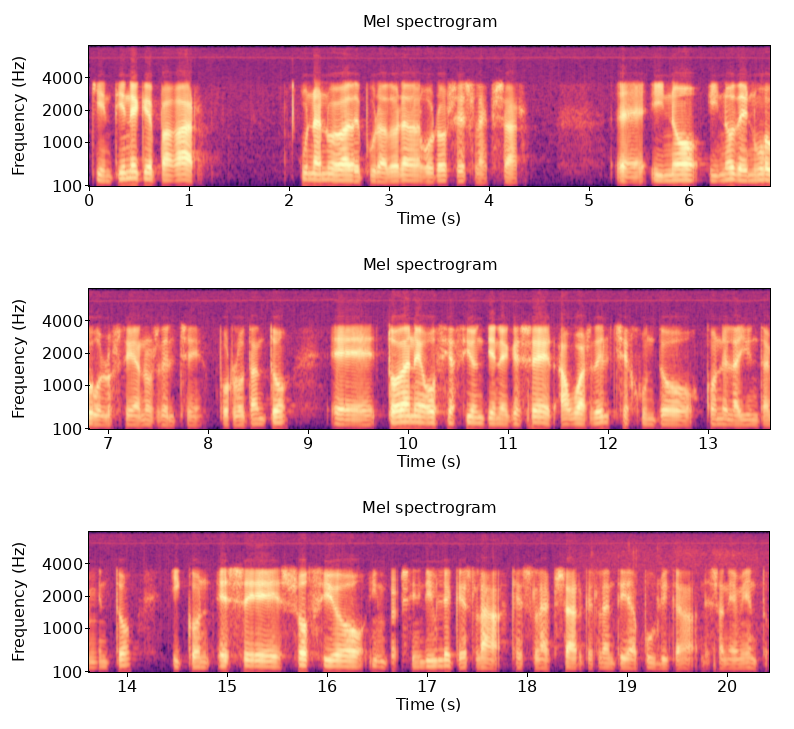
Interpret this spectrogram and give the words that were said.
quien tiene que pagar una nueva depuradora de Algorós es la EPSAR. eh, y no y no de nuevo los ciudadanos del Che. Por lo tanto, eh, toda negociación tiene que ser Aguas del Che junto con el ayuntamiento y con ese socio imprescindible que es la que es la EPSAR, que es la entidad pública de saneamiento.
